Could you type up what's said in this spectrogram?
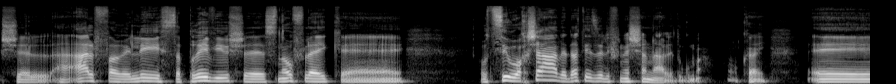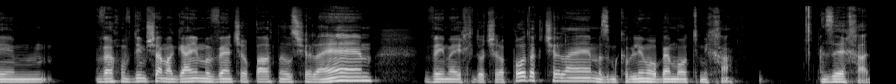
של ה-alpha release ה-preview ש-Snowflake אה, הוציאו עכשיו ידעתי את זה לפני שנה לדוגמה אוקיי אה, ואנחנו עובדים שם גם עם ה-venture partners שלהם ועם היחידות של ה-product שלהם אז מקבלים הרבה מאוד תמיכה. זה אחד.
